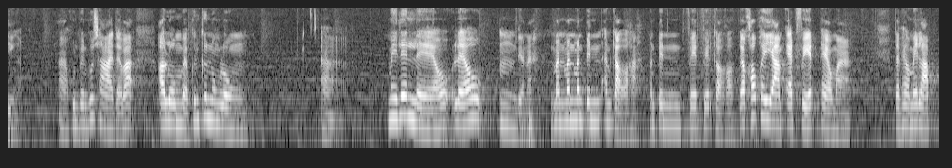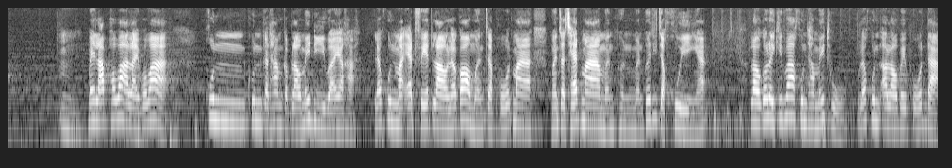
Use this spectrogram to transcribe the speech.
ริง ๆอะ อ่าคุณเป็นผู้ชายแต่ว่าอารมณ์แบบขึ้นขึ้นลงลงอ่าไม่เล่นแล้วแล้วอืมเดี๋ยวนะมันมันมันเป็นอันเก่าอะค่ะ มันเป็นเฟซเฟซเก่าเขาแล้วเขาพยายามแอดเฟซแพลมา แต่แพลไม่รับ อืมไม่รับเพราะว่าอะไรเพราะว่าคุณคุณกระทำกับเราไม่ดีไว้อะค่ะ แล้วคุณมาแอดเฟซเราแล้วก็เหมือนจะโพสต์มา เหมือนจะแชทมาเหมือนเหมือนเพื่อที่จะคุยอย่างเงี้ย เราก็เลยคิดว่าคุณทำไม่ถูก แล้วคุณเอาเราไปโพสต์ด่า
